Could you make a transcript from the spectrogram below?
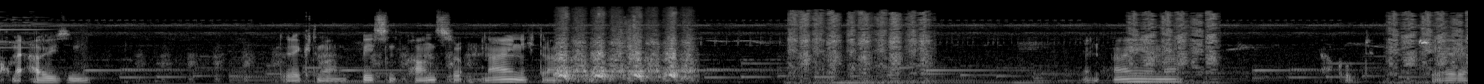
Noch mehr Eisen direkt mal ein bisschen Panzer. Nein, nicht drauf. Ein Eimer. Ja gut. Schere.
